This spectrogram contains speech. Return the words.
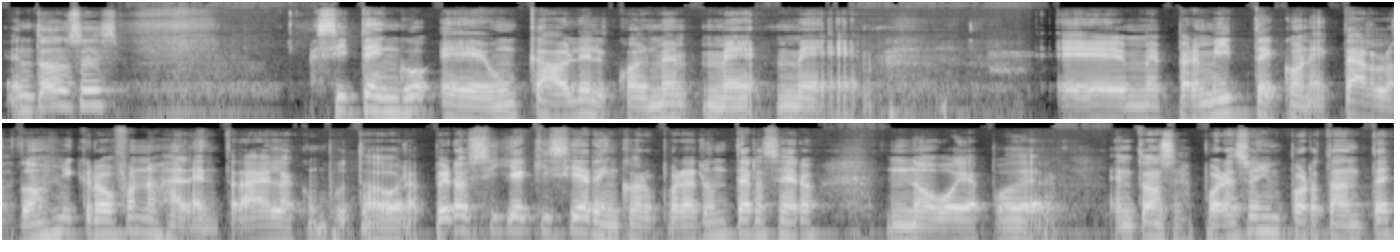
Entonces, sí tengo un cable el cual me, me, me eh, me permite conectar los dos micrófonos a la entrada de la computadora. Pero si ya quisiera incorporar un tercero, no voy a poder. Entonces, por eso es importante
